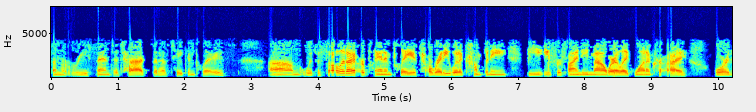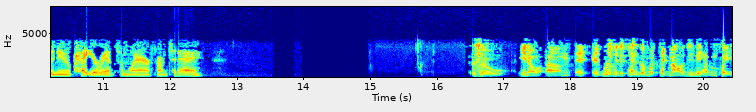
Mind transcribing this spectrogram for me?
some recent attacks that have taken place. Um, with a solid IR plan in place, how ready would a company be for finding malware like WannaCry or the new Petya ransomware from today? So, you know, um, it, it, really depends on what technologies they have in place.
